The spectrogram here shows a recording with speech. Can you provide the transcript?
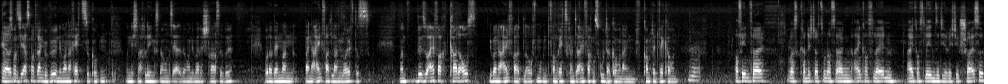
Da Ja, muss man sich erstmal dran gewöhnen, immer nach rechts zu gucken und nicht nach links, wenn man, das, wenn man über eine Straße will. Oder wenn man bei einer Einfahrt lang läuft, das, man will so einfach geradeaus über eine Einfahrt laufen und von rechts könnte einfach ein Scooter kommen und einen komplett weghauen. Auf jeden Fall, was kann ich dazu noch sagen? Einkaufsläden, Einkaufsläden sind hier richtig scheiße.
